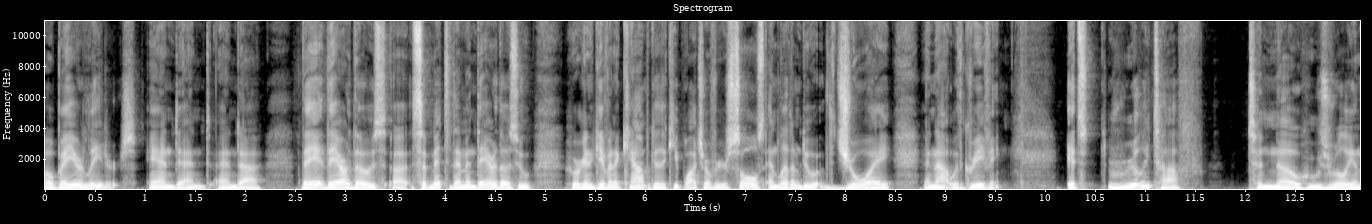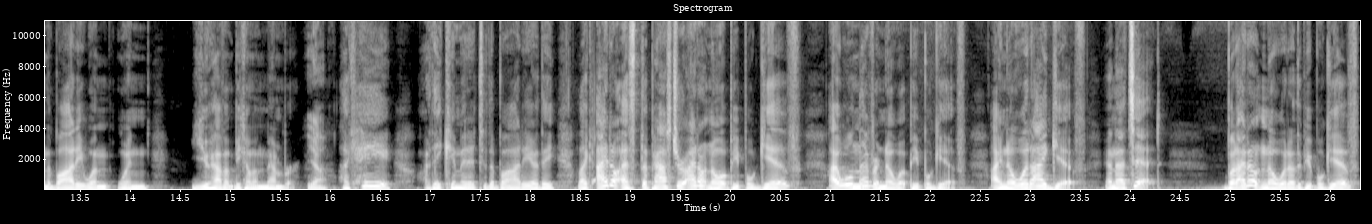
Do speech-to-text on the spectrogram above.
Obey your leaders. And and and uh they they are those uh, submit to them, and they are those who who are going to give an account because they keep watch over your souls, and let them do it with joy and not with grieving. It's really tough to know who's really in the body when when you haven't become a member. Yeah. Like, hey, are they committed to the body? Are they like I don't as the pastor, I don't know what people give. I will never know what people give. I know what I give, and that's it. But I don't know what other people give,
